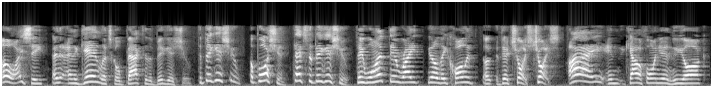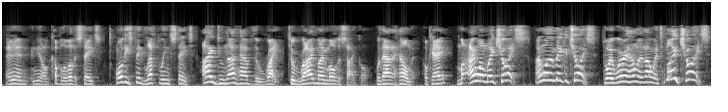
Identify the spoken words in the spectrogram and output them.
Oh, I see. And, and again, let's go back to the big issue. The big issue. Abortion. That's the big issue. They want their right, you know, they call it uh, their choice. Choice. I, in California, in New York, and, and, you know, a couple of other states, all these big left wing states, I do not have the right to ride my motorcycle without a helmet, okay? My, I want my choice. I want to make a choice. Do I wear a helmet? or not? it's my choice.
